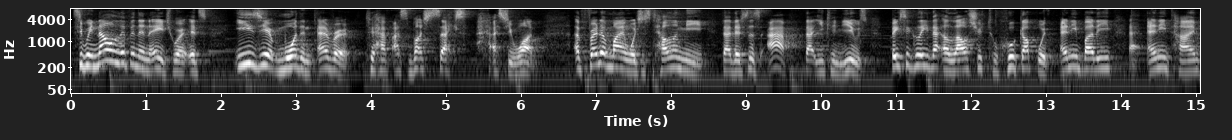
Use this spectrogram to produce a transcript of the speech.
See, we now live in an age where it's easier more than ever to have as much sex as you want. A friend of mine was just telling me that there's this app that you can use Basically, that allows you to hook up with anybody at any time.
